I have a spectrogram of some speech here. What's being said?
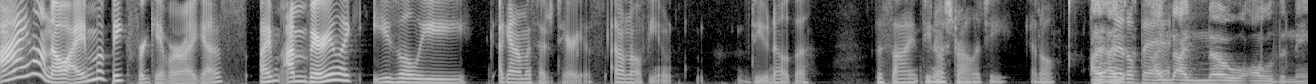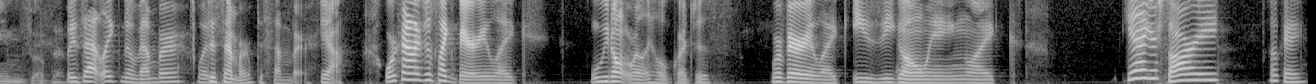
I don't know. I'm a big forgiver. I guess I'm. I'm very like easily. Again, I'm a Sagittarius. I don't know if you do. You know the the sign? Do you know astrology at all? A I, little I, bit. I, I know all of the names of them. Was that like November? What? December. December. Yeah. We're kind of just like very like we don't really hold grudges. We're very like easygoing, like yeah, you're sorry. Okay.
